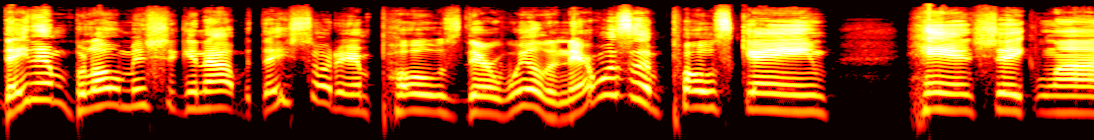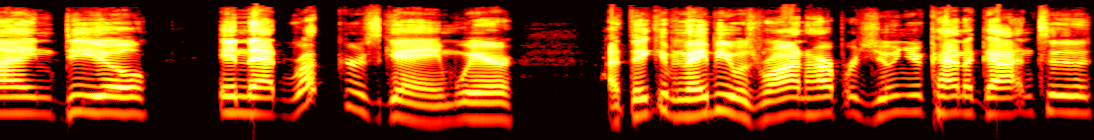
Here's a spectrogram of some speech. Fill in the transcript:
they didn't blow Michigan out, but they sort of imposed their will. And there was a post game handshake line deal in that Rutgers game where I think maybe it was Ron Harper Jr. kind of got into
